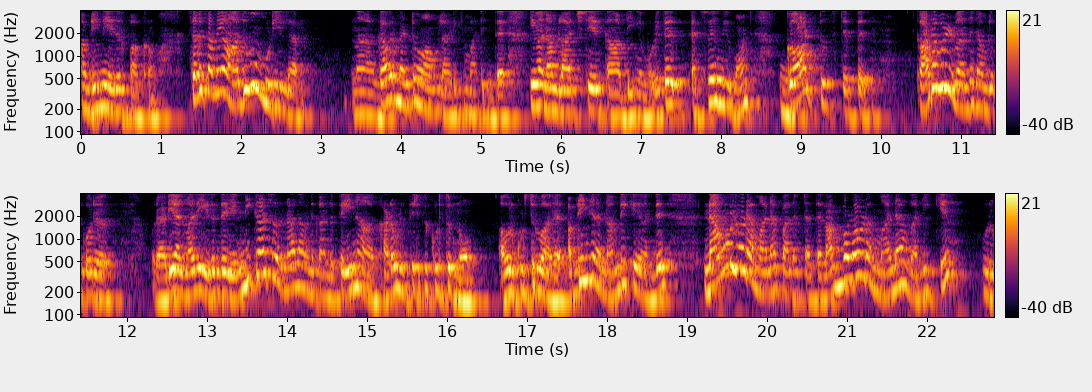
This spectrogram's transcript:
அப்படின்னு எதிர்பார்க்குறோம். சில சமயம் அதுவும் முடியல. கவர்மெண்ட்டும் அவங்கள அடிக்க மாட்டேங்குது. இவன் நம்மளை அடிச்சிட்டே இருக்கான் அப்படிங்கும் பொழுது that's when we want God to step in கடவுள் வந்து நம்மளுக்கு ஒரு ஒரு அடியாள் மாதிரி இருந்த என்னைக்காச்சும் ஒரு நாள் அவனுக்கு அந்த பெயினை கடவுள் திருப்பி கொடுத்துடணும். அவர் கொடுத்துருவாரு அப்படிங்கிற நம்பிக்கை வந்து நம்மளோட மனப்பதட்டத்தை நம்மளோட மன வலிக்கு ஒரு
